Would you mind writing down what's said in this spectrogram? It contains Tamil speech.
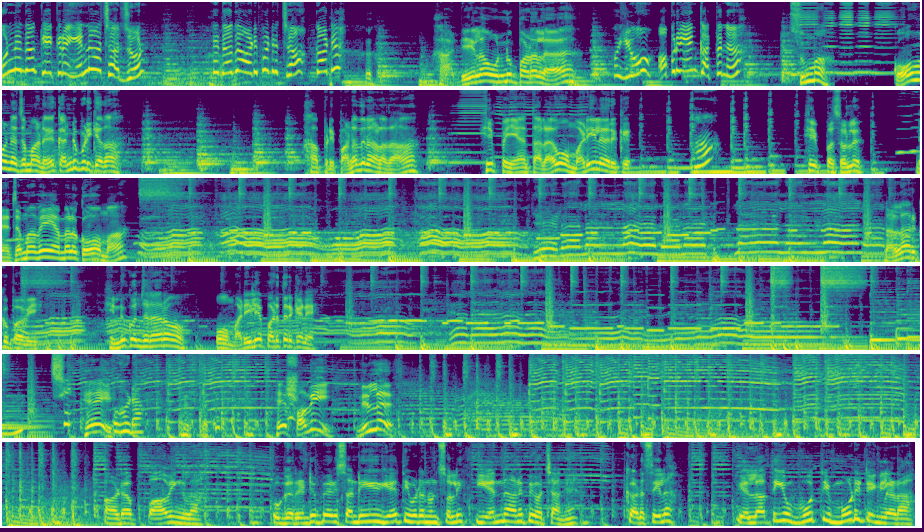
உன்னைதான் கேக்குறேன். என்ன ஆச்சு அர்ஜுன்? ஏதாவது அடிபட்டுச்சா காட்டு. அடியெல்லாம் ஒண்ணும் படல. ஐயோ அப்புறம் ஏன் கத்துன? சும்மா. கோவம் நிஜமானு கண்டுபிடிக்கதான் அப்படி பண்ணதுனாலதான் இப்ப என் தலை உன் மடியில இருக்கு? இப்ப சொல்லு. நிஜமாவே என் மேல கோவமா? நல்லா இருக்கு பவி. இன்னும் கொஞ்ச நேரம் உன் மடியிலே படுத்திருக்கேனே. ஹே பவி நில்லு. அட பாவிங்களா. உங்க ரெண்டு பேர் சண்டையும் ஏத்தி விடணும்னு சொல்லி என்ன அனுப்பி வச்சாங்க? கடைசியில எல்லாத்தையும் ஊத்தி மூடிட்டீங்களேடா.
